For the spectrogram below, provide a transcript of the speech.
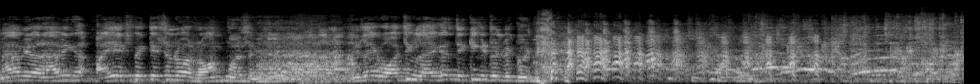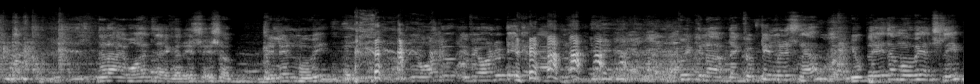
Ma'am, you are having a high expectation from a wrong person. It's like watching Liger thinking it will be good. No, no, I watched Liger. It's, it's a brilliant movie. If you want to, if you want to take a nap, no? quick nap, like 15 minutes nap, you play the movie and sleep.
